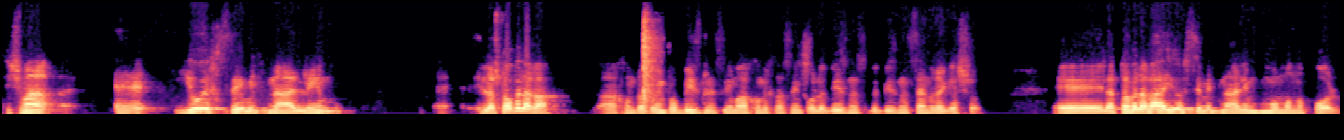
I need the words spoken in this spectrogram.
תשמע, אה, UFC מתנהלים אה, לטוב ולרע. אנחנו מדברים פה ביזנס, אם אנחנו נכנסים פה לביזנס, בביזנס אין רגשות. אה, לטוב ולרע, UFC מתנהלים כמו מונופול.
